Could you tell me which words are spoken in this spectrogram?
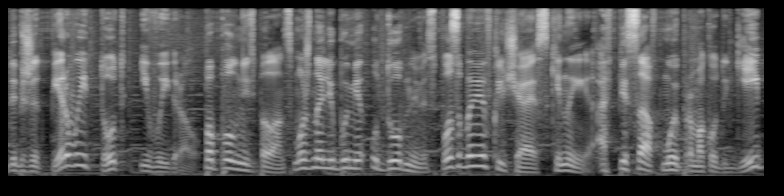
добежит первый, тот и выиграл. Пополнить баланс можно любыми удобными способами, включая скины, а вписав мой промокод GAY,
